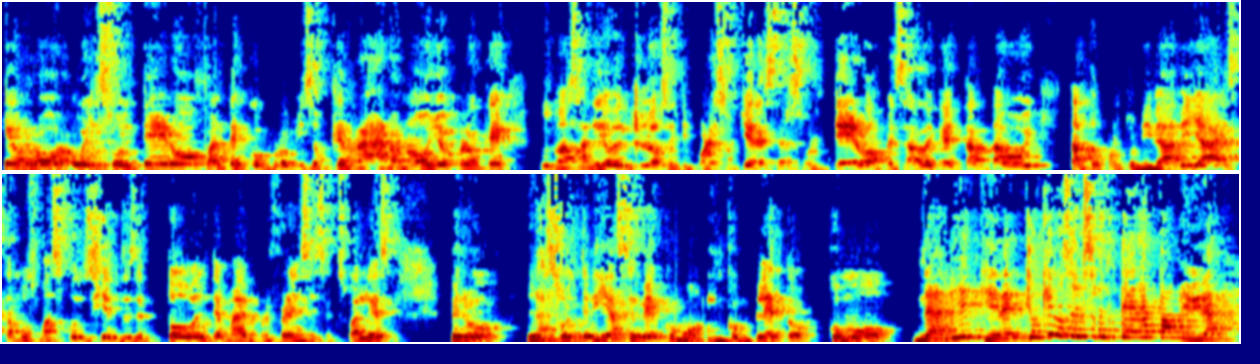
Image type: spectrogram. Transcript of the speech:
qué horror, o el soltero, falta de compromiso, qué raro, ¿no? Yo creo que pues no ha salido del closet y por eso quiere ser soltero, a pesar de que hay tanta hoy, tanta oportunidad y ya estamos más conscientes de todo el tema de preferencias sexuales, pero la soltería se ve como incompleto, como nadie quiere, yo quiero ser soltera toda mi vida.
